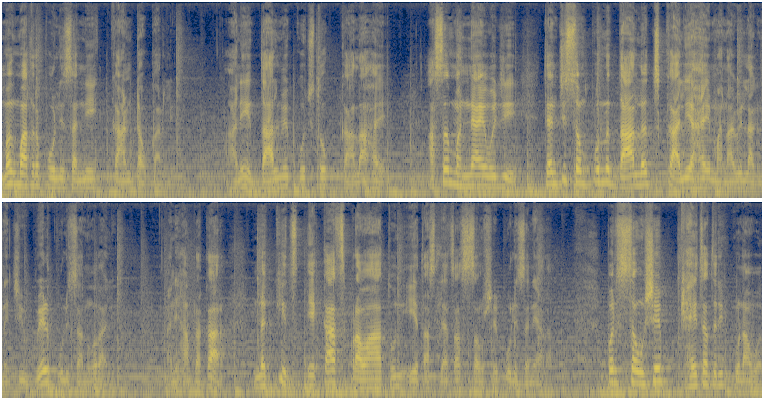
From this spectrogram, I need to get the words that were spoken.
मग मात्र पोलिसांनी कान टवकारले. आणि दाल में कुछ तो काला है असं म्हणण्याऐवजी त्यांची संपूर्ण दालच काली आहे म्हणावी लागण्याची वेळ पोलिसांवर आली. आणि हा प्रकार नक्कीच एकाच प्रवाहातून येत असल्याचा संशय पोलिसांनी आला. पण संशय घ्यायचा तरी कुणावर?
